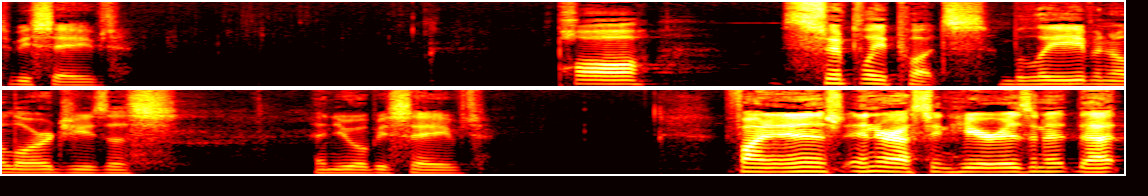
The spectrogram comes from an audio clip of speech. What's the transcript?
to be saved? Paul simply puts, believe in the Lord Jesus and you will be saved. Find it interesting here, isn't it, that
